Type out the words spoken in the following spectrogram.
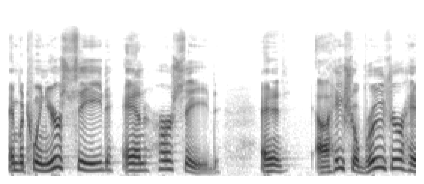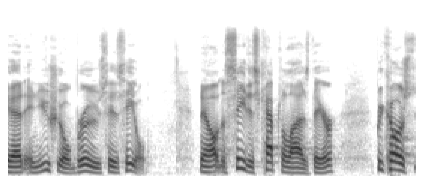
and between your seed and her seed. And uh, he shall bruise your head, and you shall bruise his heel. Now, the seed is capitalized there because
